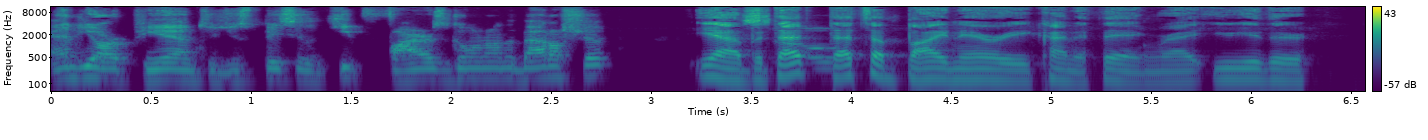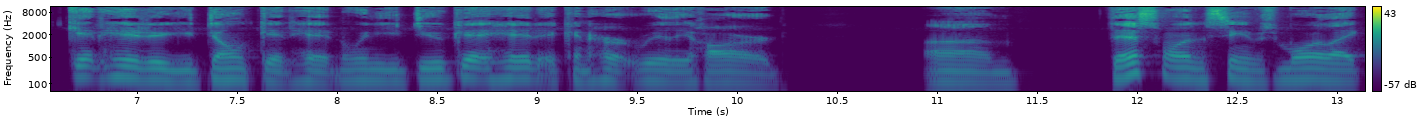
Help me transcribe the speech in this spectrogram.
and the RPM to just basically keep fires going on the battleship. yeah, but that that's a binary kind of thing, right? You either get hit or you don't get hit, and when you do get hit, it can hurt really hard. Um, this one seems more like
